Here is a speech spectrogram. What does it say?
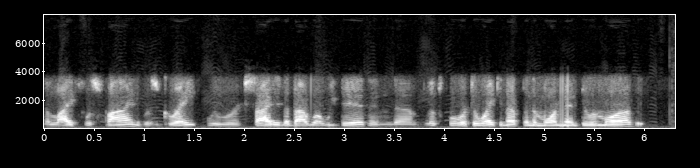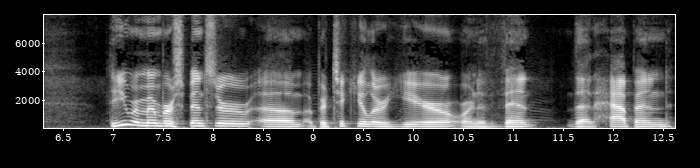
the life was fine. It was great. We were excited about what we did, and uh, look forward to waking up in the morning and doing more of it. Do you remember Spencer um, a particular year or an event that happened?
